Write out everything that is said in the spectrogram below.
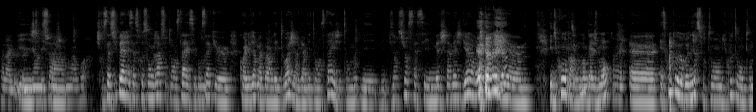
Voilà, le, lien, l'échange qu'on va avoir. Je trouve ça super et ça se ressent grave sur ton Insta. Et c'est pour mm. ça que quand Elvire m'a parlé de toi, j'ai regardé ton Insta et j'étais en mode, mais, mais bien sûr, ça c'est une mèche à mèche girl. et, euh, et, du coup, on parle d'engagement. Est-ce qu'on peut revenir sur ton, du coup, ton, ton,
